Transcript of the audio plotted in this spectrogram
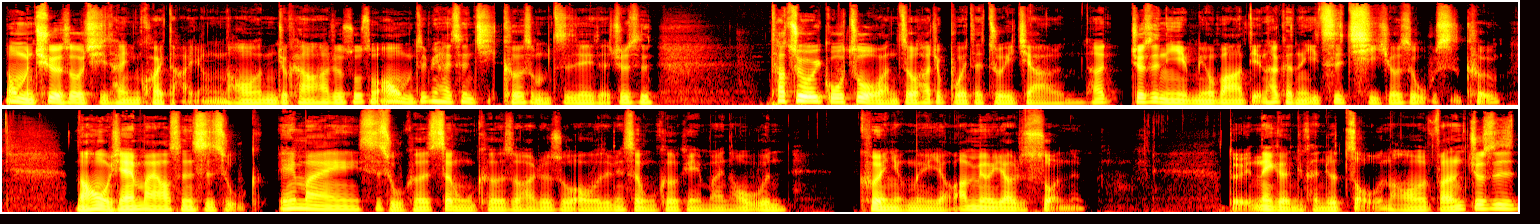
那我们去的时候其实他已经快打烊，然后你就看到他就说什么哦，我们这边还剩几颗什么之类的。就是他最后一锅做完之后，他就不会再追加了。他就是你也没有办法点，他可能一次起就是五十颗。然后我现在卖要剩四十五颗，哎，卖四十五颗剩五颗的时候，他就说哦，我这边剩五颗可以卖，然后问。客人有没有要啊？没有要就算了。对，那个人可能就走。然后反正就是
